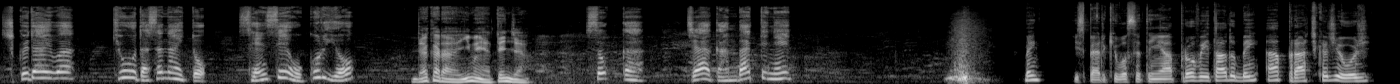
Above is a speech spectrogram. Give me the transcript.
宿題は今日出さないと先生怒るよ。だから今やってんじゃん。そっか。じゃあ頑張ってね。Bem, espero que você tenha aproveitado bem a prática de hoje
